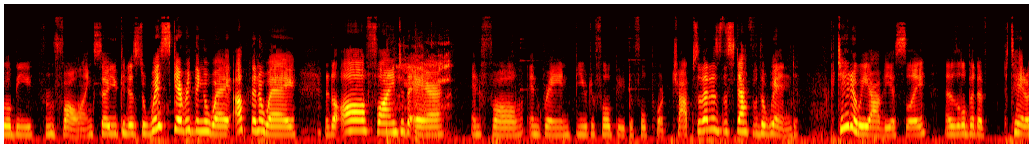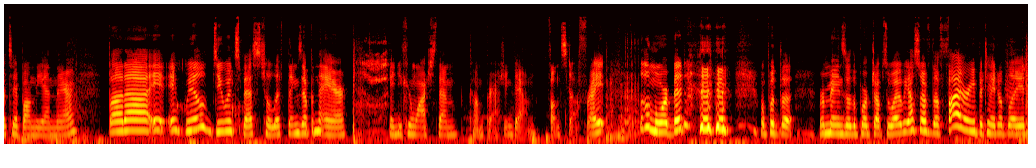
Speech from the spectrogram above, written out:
will be from falling. So you can just whisk everything away, up and away, and it'll all fly into the air and fall and rain beautiful, beautiful pork chop. So that is the Staff of the Wind. Potatoey, obviously. There's a little bit of potato tip on the end there. But uh, it, it will do its best to lift things up in the air, and you can watch them come crashing down. Fun stuff, right? A little morbid. we'll put the remains of the pork chops away. We also have the fiery potato blade,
